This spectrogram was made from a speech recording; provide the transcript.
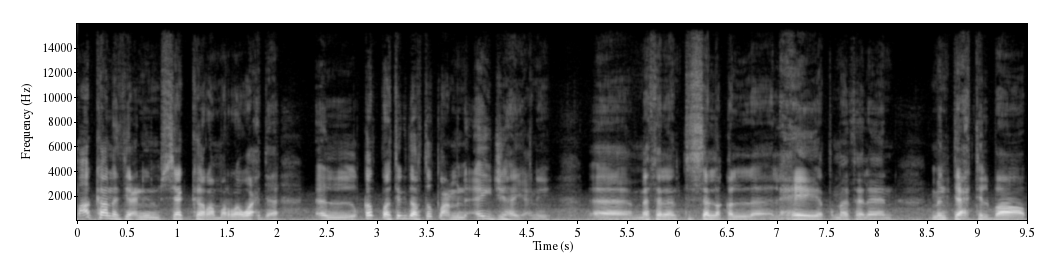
ما كانت يعني مسكرة مرة واحدة. القطة تقدر تطلع من أي جهة يعني. آه مثلا تسلق الحيط مثلا من تحت الباب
